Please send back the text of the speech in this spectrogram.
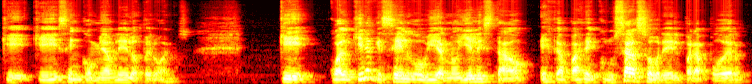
que, es encomiable de los peruanos. Que cualquiera que sea el gobierno y el Estado es capaz de cruzar sobre él para poder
